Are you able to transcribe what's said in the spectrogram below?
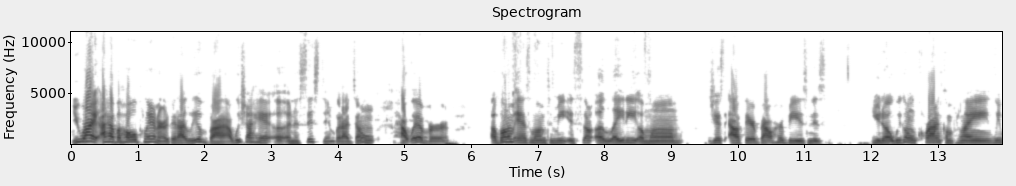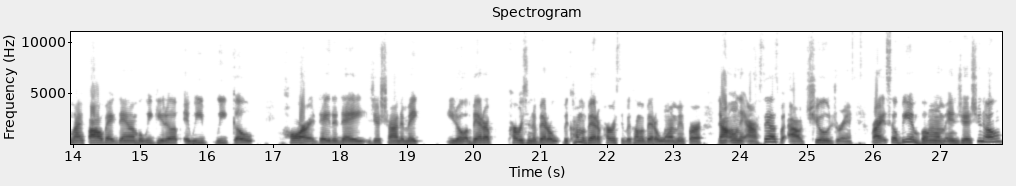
You right. I have a whole planner that I live by. I wish I had a, an assistant, but I don't. However, a bomb ass mom to me is some, a lady, a mom just out there about her business. You know, we gonna cry and complain. We might fall back down, but we get up and we we go hard day to day, just trying to make you know a better person, a better become a better person, become a better woman for not only ourselves but our children, right? So being bum and just you know,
